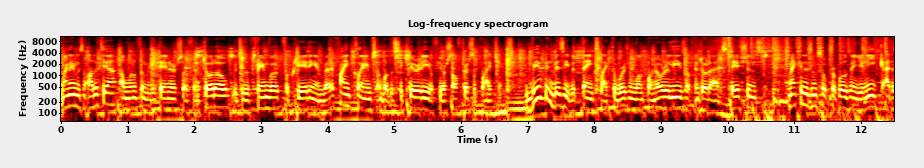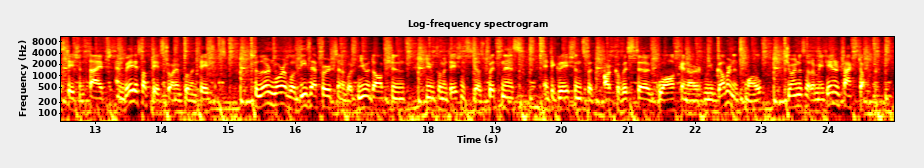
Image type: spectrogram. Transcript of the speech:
my name is Aditya. I'm one of the maintainers of in-toto, which is a framework for creating and verifying claims about the security of your software supply chains. We've been busy with things like the version 1.0 release of in-toto attestations, mechanisms for proposing unique attestation types, and various updates to our implementations. To learn more about these efforts and about new adoptions, new implementations such as Witness, integrations with Archivista, Guac, and our new governance model, join us at our Maintainer Track Talk.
